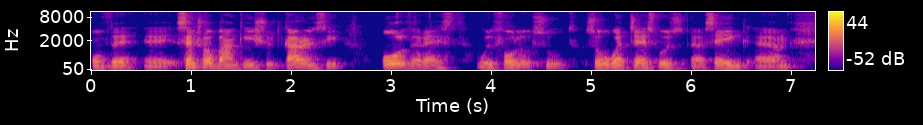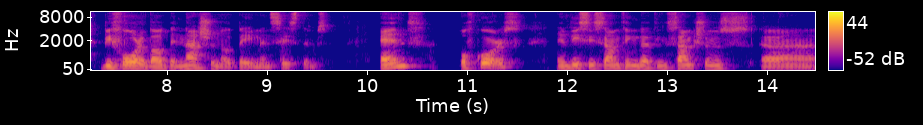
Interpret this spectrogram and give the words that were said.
of the uh, central bank issued currency, all the rest will follow suit. So what Jess was uh, saying um, before about the national payment systems. And of course, and this is something that in sanctions uh, uh,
